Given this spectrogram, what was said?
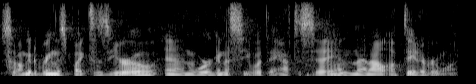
So I'm going to bring this bike to Zero, and we're going to see what they have to say, and then I'll update everyone.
